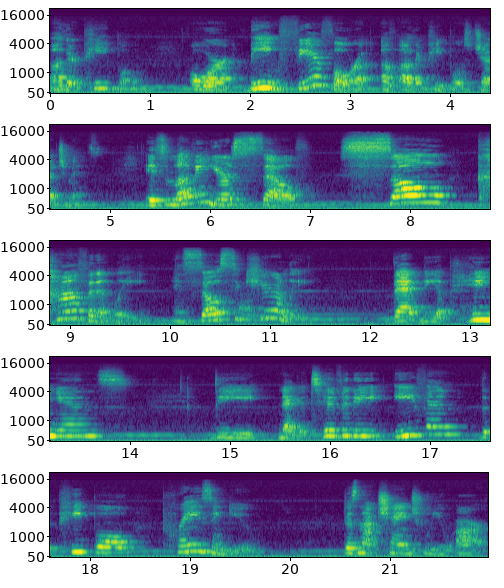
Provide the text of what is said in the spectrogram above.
other people or being fearful of other people's judgments. It's loving yourself so confidently and so securely that the opinions, the negativity, even the people praising you does not change who you are.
